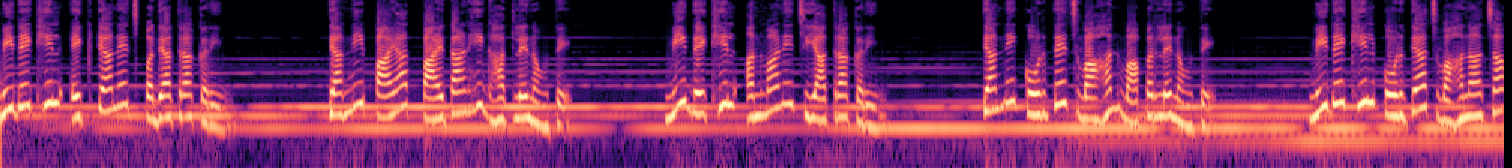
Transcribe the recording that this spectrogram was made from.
मी देखील एकट्यानेच पदयात्रा करीन. त्यांनी पायात पायताणही घातले नव्हते. मी देखील अनवाणीच यात्रा करीन. त्यांनी कोणतेच वाहन वापरले नव्हते. मी देखील कोणत्याच वाहनाचा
